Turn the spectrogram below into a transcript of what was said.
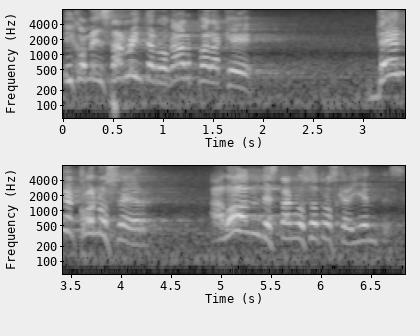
Y comenzarlo a interrogar para que den a conocer a dónde están los otros creyentes.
